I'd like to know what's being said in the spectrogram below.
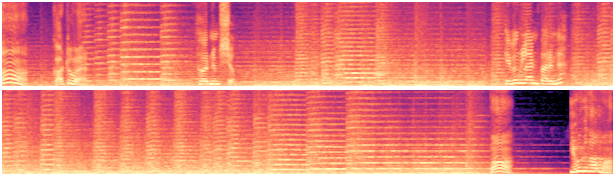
ஆ காட்டுவேன். ஒரு நிமிஷம். இவங்களான்னு பாருங்க. மா இவங்கதாம்மா.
